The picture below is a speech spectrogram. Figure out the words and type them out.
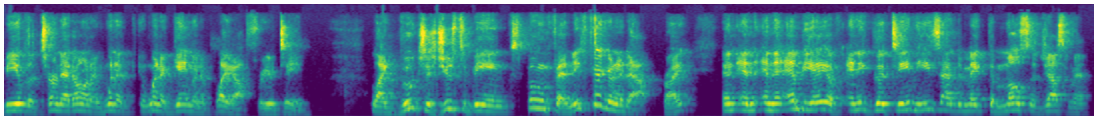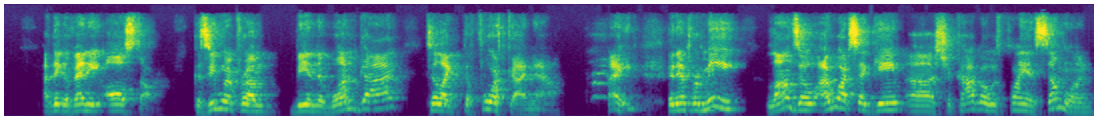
be able to turn that on and win a win a game in a playoff for your team. Like Vooch is used to being spoon fed and he's figuring it out, right? And in the NBA of any good team, he's had to make the most adjustment, I think, of any all-star. Because he went from being the one guy to like the fourth guy now. Right. And then for me, Lonzo, I watched that game. Uh, Chicago was playing someone,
